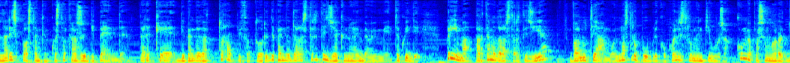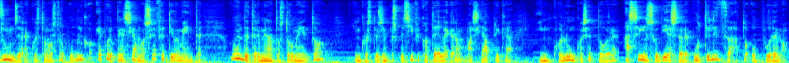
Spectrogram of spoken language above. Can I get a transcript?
La risposta anche in questo caso è dipende, perché dipende da troppi fattori, dipende dalla strategia che noi abbiamo in mente. Quindi prima partiamo dalla strategia, valutiamo il nostro pubblico, quali strumenti usa, come possiamo raggiungere questo nostro pubblico e poi pensiamo se effettivamente un determinato strumento, in questo esempio specifico Telegram, ma si applica in qualunque settore, ha senso di essere utilizzato oppure no.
